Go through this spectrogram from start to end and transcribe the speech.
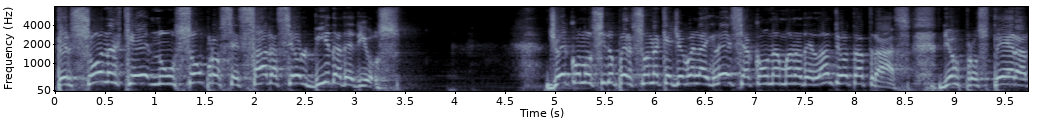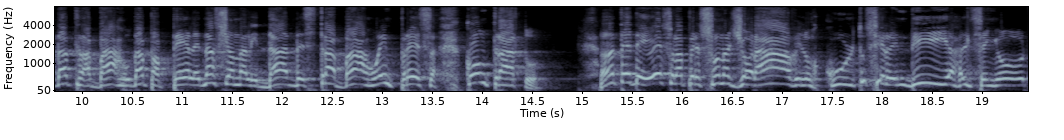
Pessoas que não são processadas se olvida de Deus. Eu he conhecido pessoas que chegou na igreja com uma mão adelante e outra atrás. Deus prospera, dá trabalho, dá papel, nacionalidades, trabalho, empresa, contrato. Antes de isso, a pessoa chorava em los cultos, se rendia ao Senhor.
